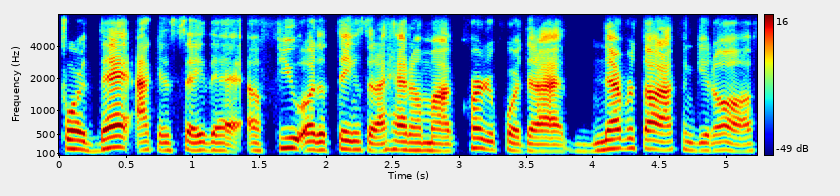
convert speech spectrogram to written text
for that, I can say that a few other things that I had on my credit report that I never thought I can get off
